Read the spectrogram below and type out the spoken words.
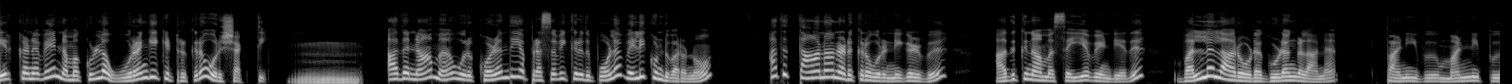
ஏற்கனவே நமக்குள்ள உறங்கிக்கிட்டு இருக்கிற ஒரு சக்தி. அத நாம ஒரு குழந்தைய பிரசவிக்கிறது போல வெளிக்கொண்டு வரணும். அது தானா நடக்கிற ஒரு நிகழ்வு. அதுக்கு நாம செய்ய வேண்டியது வள்ளலாரோட குணங்களான பணிவு மன்னிப்பு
